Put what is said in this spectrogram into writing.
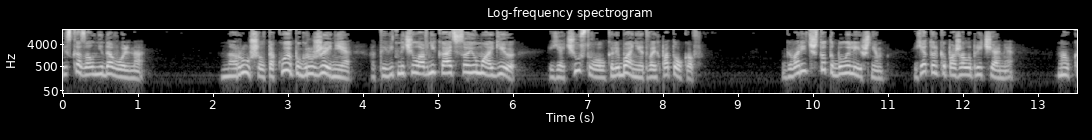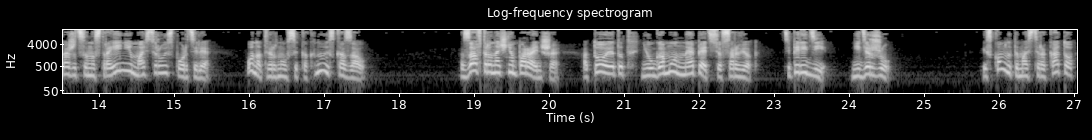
и сказал недовольно. «Нарушил такое погружение, а ты ведь начала вникать в свою магию. Я чувствовал колебания твоих потоков. Говорить что-то было лишним. Я только пожала плечами. Но, кажется, настроение мастеру испортили. Он отвернулся к окну и сказал. «Завтра начнем пораньше, а то этот неугомонный опять все сорвет. Теперь иди, не держу». Из комнаты мастера Като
